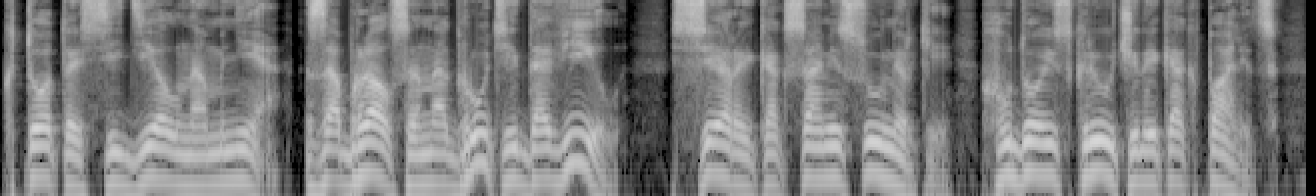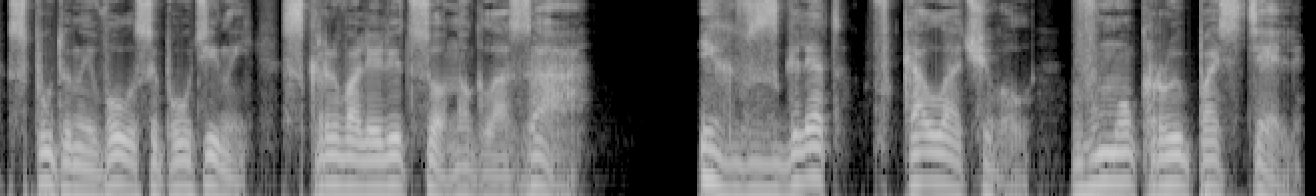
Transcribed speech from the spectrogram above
Кто-то сидел на мне, забрался на грудь и давил. Серый, как сами сумерки, худой и скрюченный, как палец. Спутанные волосы паутиной скрывали лицо, но глаза... Их взгляд вколачивал в мокрую постель.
